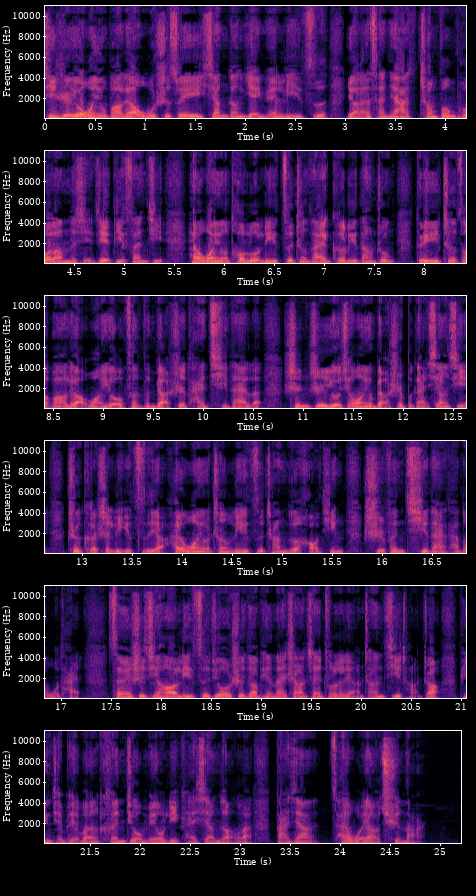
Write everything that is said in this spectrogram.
近日有网友爆料五十岁香港演员黎姿要来参加乘风破浪的姐姐第三季。还有网友透露黎姿正在隔离当中。对于这则爆料网友纷纷表示太期待了。甚至有些网友表示不敢相信这可是黎姿呀。还有网友称黎姿唱歌好听十分期待她的舞台。三月十七号黎姿就社交平台上晒出了两张机场照并且配文很久没有离开香港了。大家猜我要去哪儿？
